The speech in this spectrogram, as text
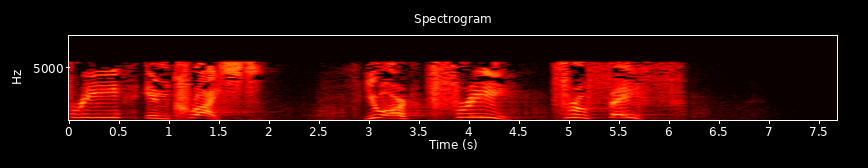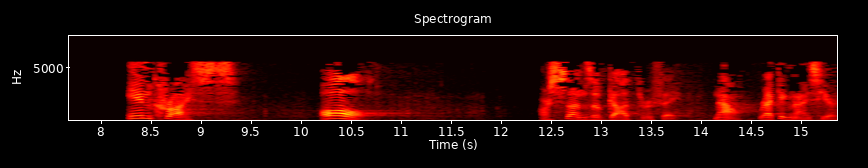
free in Christ. You are free through faith in Christ. All are sons of God through faith. Now, recognize here,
